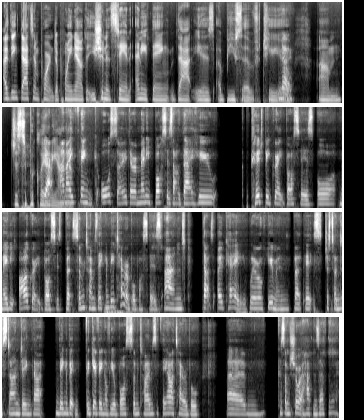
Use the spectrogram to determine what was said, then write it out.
I think that's important to point out that you shouldn't stay in anything that is abusive to you. No. Um, just to put clarity yeah, on and that. I think also there are many bosses out there who could be great bosses or maybe are great bosses, but sometimes they can be terrible bosses, and that's okay. We're all human, but it's just understanding that being a bit forgiving of your boss sometimes if they are terrible, because I'm sure it happens everywhere.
